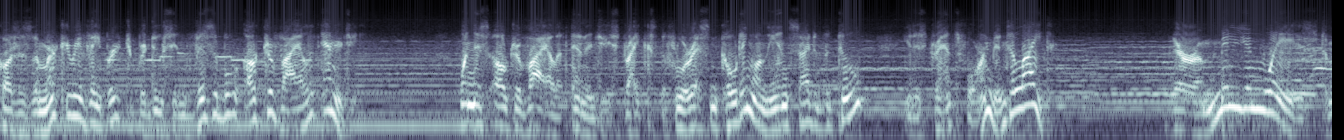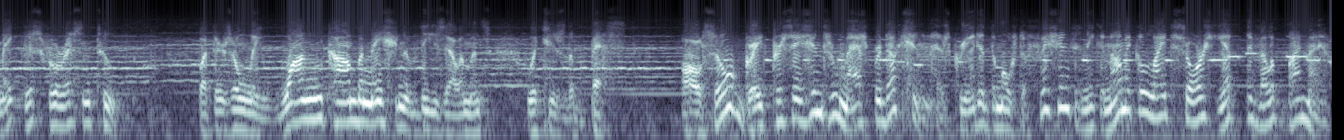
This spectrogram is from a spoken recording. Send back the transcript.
causes the mercury vapor to produce invisible ultraviolet energy. When this ultraviolet energy strikes the fluorescent coating on the inside of the tube, it is transformed into light. There are a million ways to make this fluorescent tube, but there's only one combination of these elements which is the best. Also, great precision through mass production has created the most efficient and economical light source yet developed by man.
